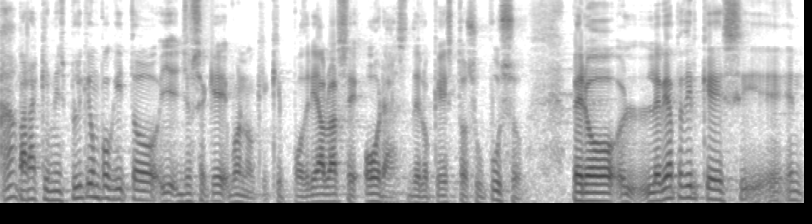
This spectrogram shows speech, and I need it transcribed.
Ah. Para que me explique un poquito, yo sé que, bueno, que, podría hablarse horas de lo que esto supuso, pero le voy a pedir que si, en,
